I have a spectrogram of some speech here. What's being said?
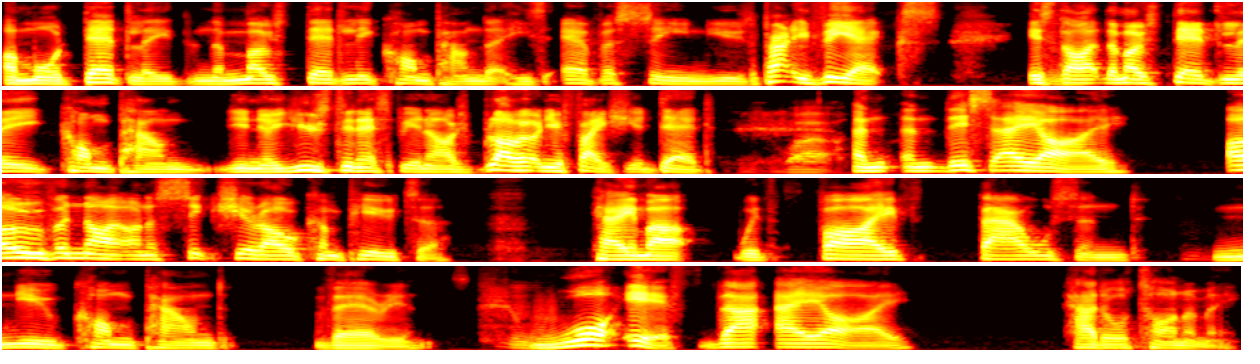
are more deadly than the most deadly compound that he's ever seen used. Apparently, VX is Hmm. like the most deadly compound, you know, used in espionage. Blow it on your face, you're dead. Wow. And and this AI, overnight on a six-year-old computer, came up with 5,000 new compound variants. Hmm. What if that AI had autonomy,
